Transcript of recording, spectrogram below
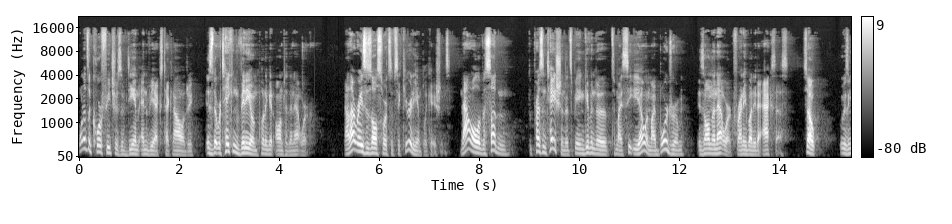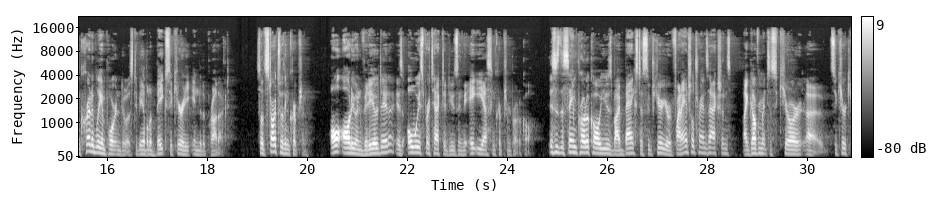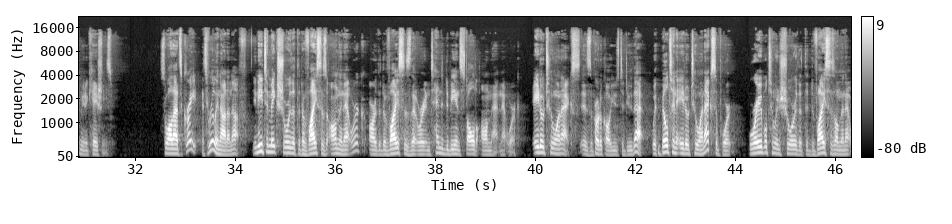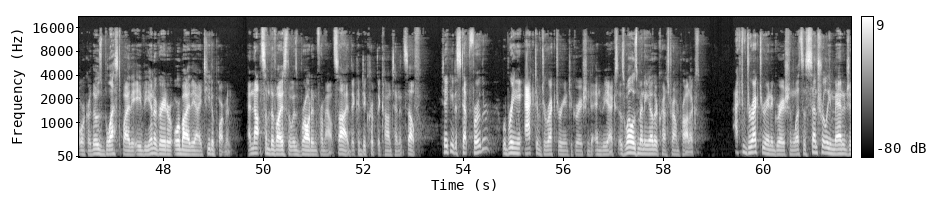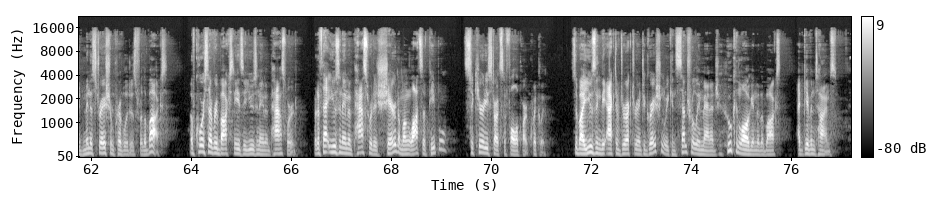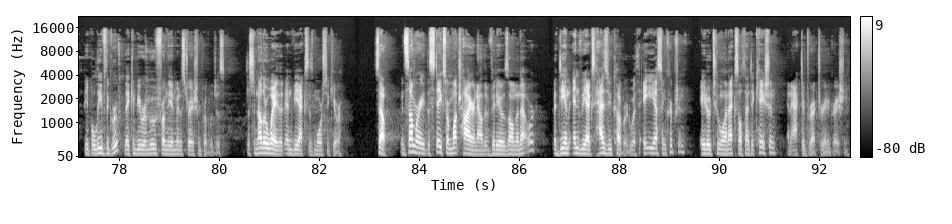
One of the core features of DMNVX technology is that we're taking video and putting it onto the network. Now that raises all sorts of security implications. Now all of a sudden, the presentation that's being given to, to my CEO in my boardroom is on the network for anybody to access. So it was incredibly important to us to be able to bake security into the product. So it starts with encryption. All audio and video data is always protected using the AES encryption protocol. This is the same protocol used by banks to secure your financial transactions, by government to secure, uh, secure communications. So while that's great, it's really not enough. You need to make sure that the devices on the network are the devices that were intended to be installed on that network. 802.1x is the protocol used to do that. With built-in 802.1x support, we're able to ensure that the devices on the network are those blessed by the AV integrator or by the IT department, and not some device that was brought in from outside that could decrypt the content itself. Taking it a step further, we're bringing Active Directory integration to NVX, as well as many other Crestron products. Active Directory integration lets us centrally manage administration privileges for the box. Of course, every box needs a username and password, but if that username and password is shared among lots of people, security starts to fall apart quickly. So by using the Active Directory integration, we can centrally manage who can log into the box at given times. People leave the group, they can be removed from the administration privileges. Just another way that NVX is more secure. So, in summary, the stakes are much higher now that video is on the network, but DMNVX has you covered with AES encryption, 802.1x authentication, and Active Directory integration.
